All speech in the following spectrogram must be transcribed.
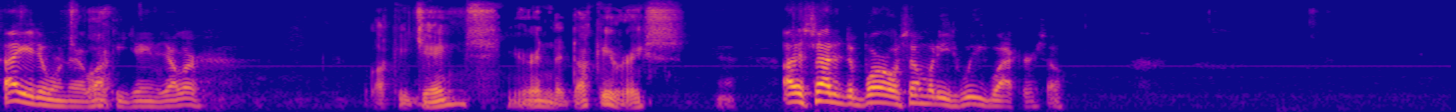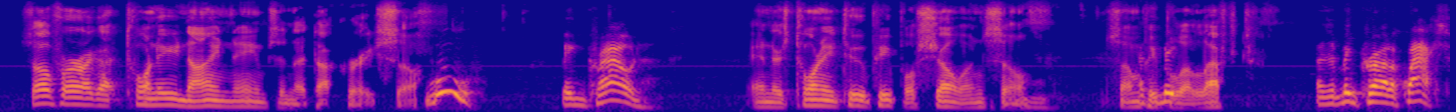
How you doing there, What? Lucky James Eller? Lucky James, you're in the ducky race. Yeah. I decided to borrow somebody's weed whacker, so So far, I got 29 names in the duck race. So, woo, big crowd. and there's 22 people showing. So, some That's people big- have left. There's a big crowd of quacks.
